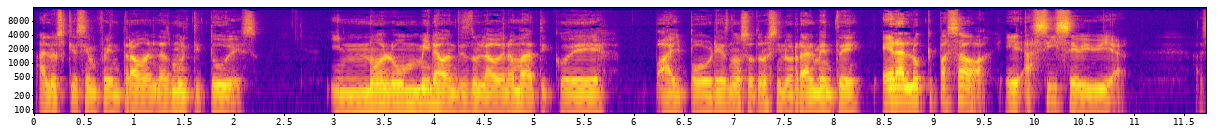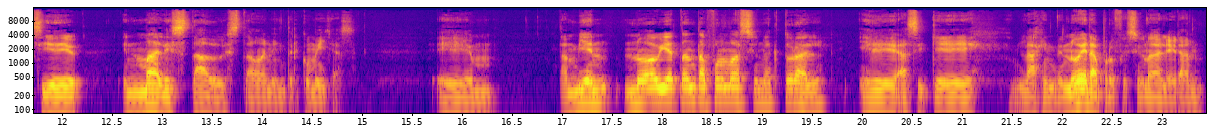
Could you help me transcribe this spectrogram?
a los que se enfrentaban las multitudes y no lo miraban desde un lado dramático de ay, pobres nosotros, sino realmente era lo que pasaba, eh, así se vivía, así en mal estado estaban, entre comillas. Em, también no había tanta formación actoral, eh, así que la gente no era profesional, eran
